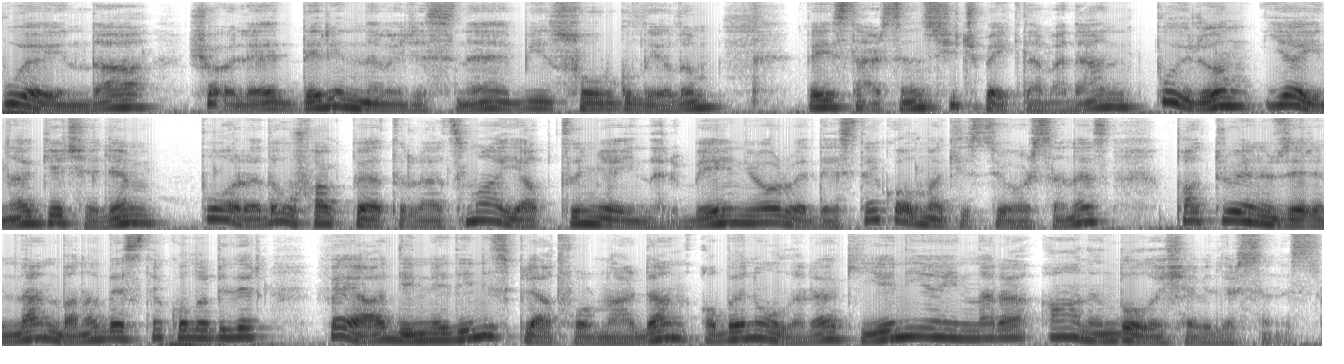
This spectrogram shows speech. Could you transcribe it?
bu yayında şöyle derinlemecesine bir sorgulayalım ve isterseniz hiç beklemeden buyurun yayına geçelim. Bu arada ufak bir hatırlatma yaptığım yayınları beğeniyor ve destek olmak istiyorsanız Patreon üzerinden bana destek olabilir veya dinlediğiniz platformlardan abone olarak yeni yayınlara anında ulaşabilirsiniz.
